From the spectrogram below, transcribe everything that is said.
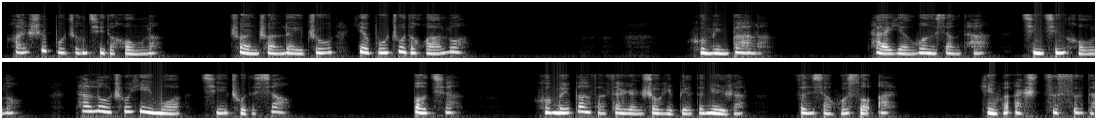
还是不争气的红了，串串泪珠也不住的滑落。我明白了，抬眼望向他，轻轻喉咙，他露出一抹凄楚的笑。抱歉，我没办法再忍受与别的女人分享我所爱，因为爱是自私的。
